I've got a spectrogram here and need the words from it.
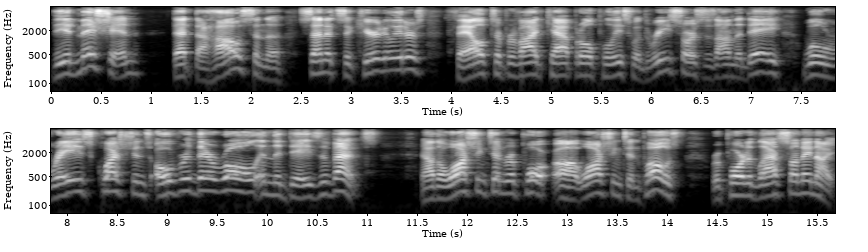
The admission that the House and the Senate security leaders failed to provide Capitol Police with resources on the day will raise questions over their role in the day's events. Now, the Washington report, uh, Washington Post reported last Sunday night,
